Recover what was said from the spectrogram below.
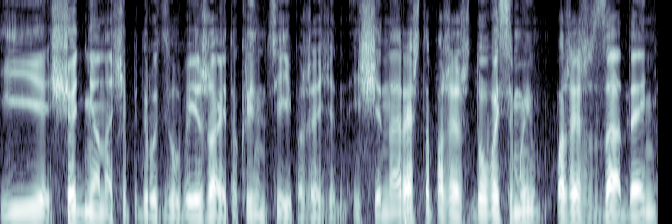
І щодня наші підрозділи виїжджають, окрім цієї пожежі, і ще на решта пожеж до 8 пожеж за день.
